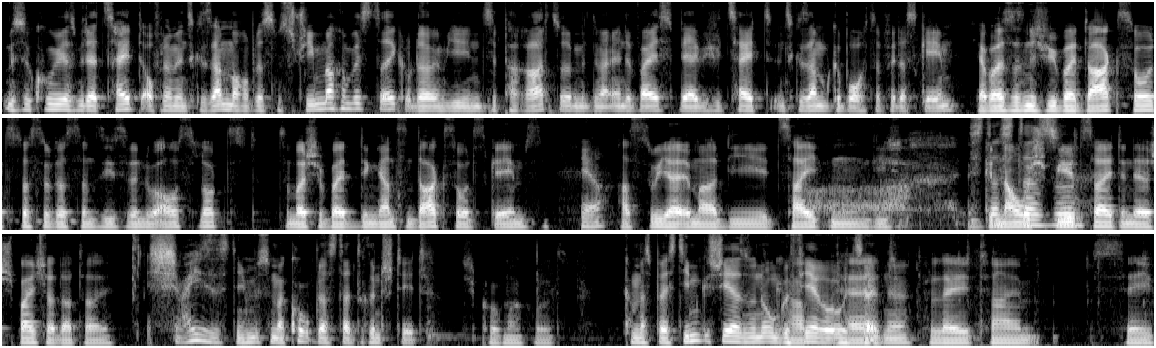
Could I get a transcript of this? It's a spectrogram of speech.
müssen wir gucken, wie wir das mit der Zeitaufnahme insgesamt machen. Ob du das im Stream machen willst direkt oder irgendwie separat, damit man am Ende weiß, wer wie viel Zeit insgesamt gebraucht hat für das Game. Ja, aber ist das nicht wie bei Dark Souls, dass du das dann siehst, wenn du ausloggst? Zum Beispiel bei den ganzen Dark Souls Games ja. hast du ja immer die Zeiten, oh, die genaue Spielzeit so? in der Speicherdatei. Ich weiß es nicht, müssen mal gucken, ob das da drin steht. Ich guck mal kurz. Kann man das bei Steam steht ja so eine ungefähre Uhrzeit, ne? Playtime Save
